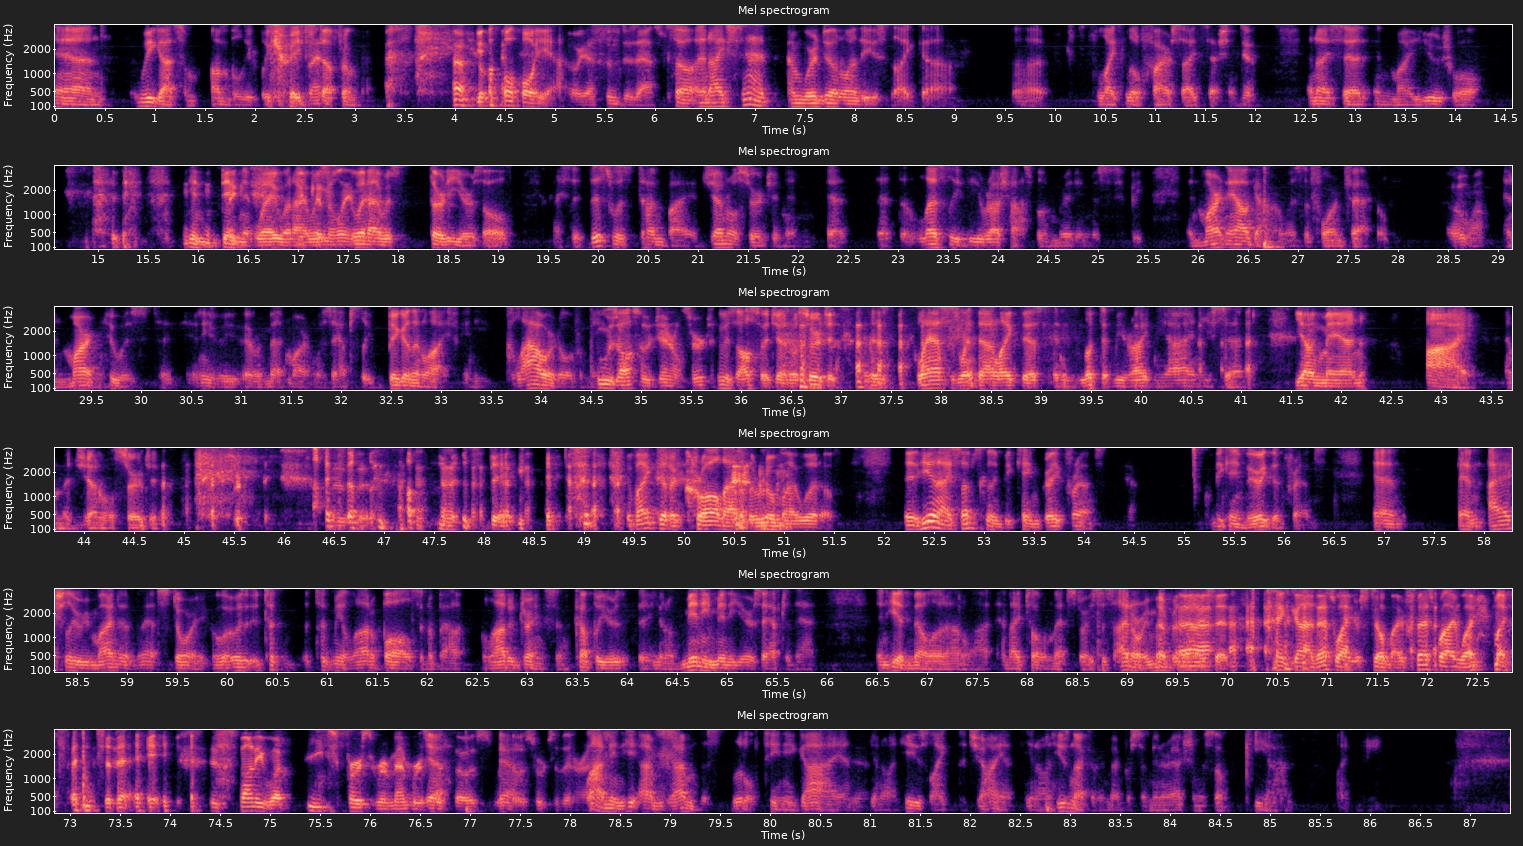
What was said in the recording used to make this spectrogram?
And we got some unbelievably great Bet. stuff from Oh, yeah. Oh, yeah. Oh, yeah, some disaster. So, and I said, and we're doing one of these like, uh, uh, like little fireside sessions. Yeah. And I said, in my usual indignant way, when I was when I was 30 years old, I said, this was done by a general surgeon in, at, at the Leslie V. Rush Hospital in Meridian, Mississippi. And Martin Allgöwer was the foreign faculty. Oh, wow. And Martin, who was, uh, any of you ever met Martin, was absolutely bigger than life. And he glowered over me Who was also a general surgeon. who was also a general surgeon. and his glasses went down like this, and he looked at me right in the eye and he said, Young man, I am a general surgeon. I felt this big. if I could have crawled out of the room, I would have. And he and I subsequently became great friends, became very good friends. And and I actually reminded him of that story. It, was, it took it took me a lot of balls and about a lot of drinks and a couple of years, you know, many many years after that. And he had mellowed out a lot. And I told him that story. He says, "I don't remember that." I said, "Thank God, that's why you're still my that's why why you're my friend today." it's funny what each person remembers Yeah. with those with Yeah. those sorts of interactions. Well, I mean, he, I'm I'm this little teeny guy, and Yeah. you know, and he's like the giant. You know, and he's not going to remember some interaction with some peon like me.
